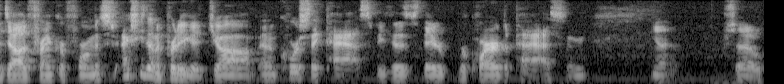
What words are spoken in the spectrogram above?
Dodd Frank reform. It's actually done a pretty good job, and of course they pass because they're required to pass, and you know, so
